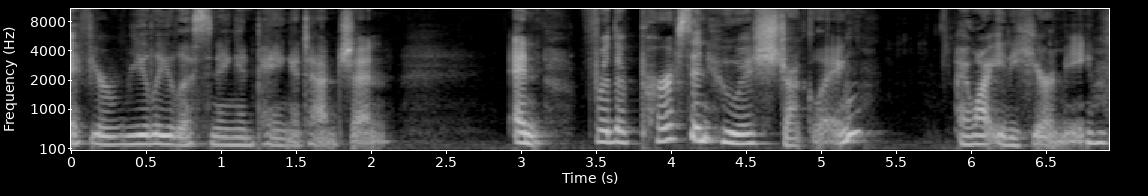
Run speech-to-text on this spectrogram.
if you're really listening and paying attention. And for the person who is struggling, I want you to hear me.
